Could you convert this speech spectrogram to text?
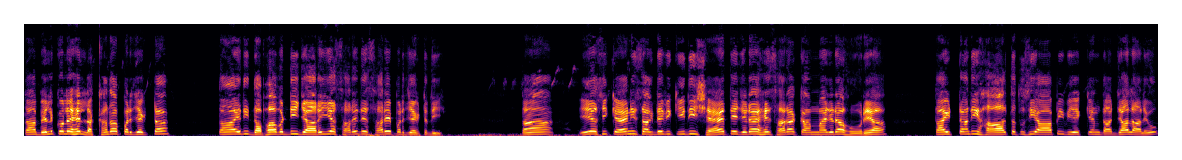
ਤਾਂ ਬਿਲਕੁਲ ਇਹ ਲੱਖਾਂ ਦਾ ਪ੍ਰੋਜੈਕਟ ਆ। ਤਾਂ ਇਹਦੀ ਦਫਾ ਵੱਢੀ ਜਾ ਰਹੀ ਆ ਸਾਰੇ ਦੇ ਸਾਰੇ ਪ੍ਰੋਜੈਕਟ ਦੀ। ਤਾਂ ਇਹ ਅਸੀਂ ਕਹਿ ਨਹੀਂ ਸਕਦੇ ਵੀ ਕਿਹਦੀ ਸ਼ਹਿ ਤੇ ਜਿਹੜਾ ਇਹ ਸਾਰਾ ਕੰਮ ਆ ਜਿਹੜਾ ਹੋ ਰਿਹਾ। ਤਾਂ ਇੱਟਾਂ ਦੀ ਹਾਲਤ ਤੁਸੀਂ ਆਪ ਹੀ ਵੇਖ ਕੇ ਅੰਦਾਜ਼ਾ ਲਾ ਲਿਓ।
